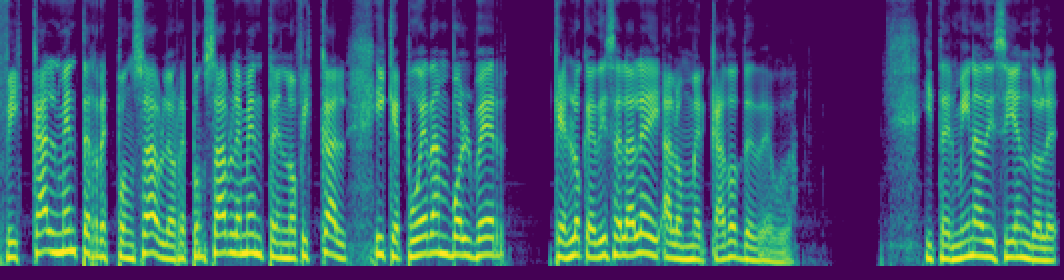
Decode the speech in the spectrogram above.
fiscalmente responsables o responsablemente en lo fiscal y que puedan volver, que es lo que dice la ley, a los mercados de deuda. Y termina diciéndole,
